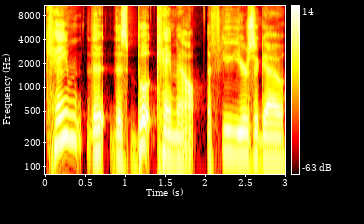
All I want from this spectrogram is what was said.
came the, this book came out a few years ago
